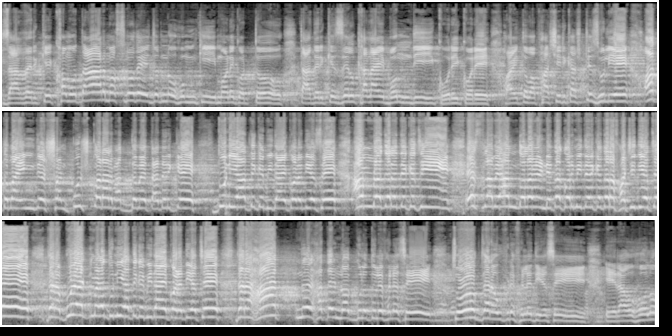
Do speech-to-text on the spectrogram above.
যাদেরকে ক্ষমতার মসনদের জন্য হুমকি মনে করত, তাদেরকে জেলখানায় বন্দি করে করে হয়তোবা ফাঁসির কাস্টে ঝুলিয়ে অথবা ইঞ্জেকশন পুশ করার মাধ্যমে তাদেরকে দুনিয়া থেকে বিদায় করে দিয়েছে, আমরা যারা দেখেছি, ইসলামী আন্দোলনের নেতাকর্মীদেরকে তারা ফাঁসি দিয়েছে, যারা বুলেট মেরে দুনিয়া থেকে বিদায় করে দিয়েছে, যারা হাত হাতের নখগুলো তুলে ফেলেছে, চোখ যারা উপরে ফেলে দিয়েছে, এরাও হলো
